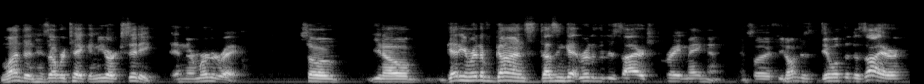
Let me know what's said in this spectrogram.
London has overtaken New York City in their murder rate. So, you know, getting rid of guns doesn't get rid of the desire to create mayhem. And so, if you don't just deal with the desire,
